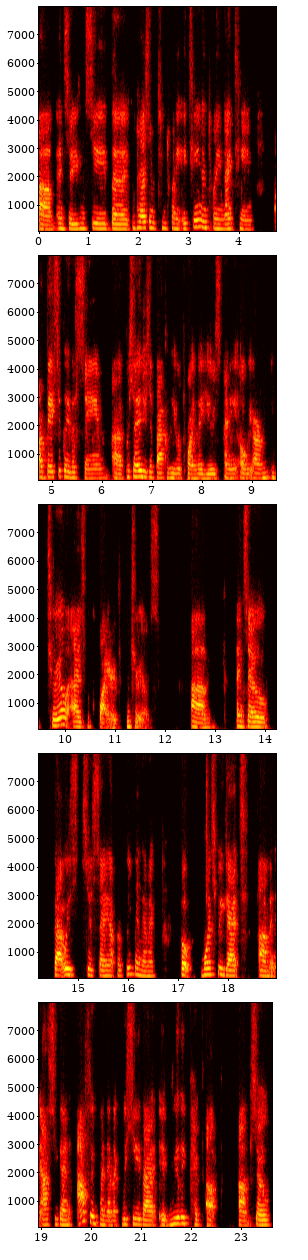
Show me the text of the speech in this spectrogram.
Um, and so you can see the comparison between 2018 and 2019 are basically the same uh, percentages of faculty reporting they use any OER material as required materials. Um, and so that was just setting up for pre-pandemic. But once we get um, and ask again after the pandemic, we see that it really picked up. Um, so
